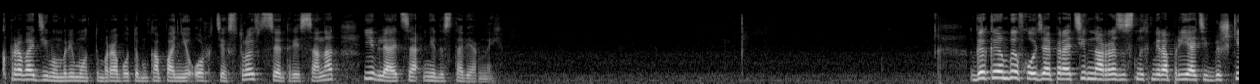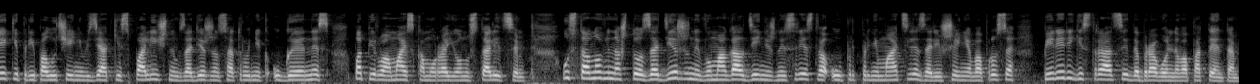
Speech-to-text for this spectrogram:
к проводимым ремонтным работам компании Оргтехстрой в центре Санат является недостоверной. ГКМБ в ходе оперативно-розыскных мероприятий в Бишкеке при получении взятки с поличным задержан сотрудник УГНС по Первомайскому району столицы. Установлено, что задержанный вымогал денежные средства у предпринимателя за решение вопроса перерегистрации добровольного патента.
